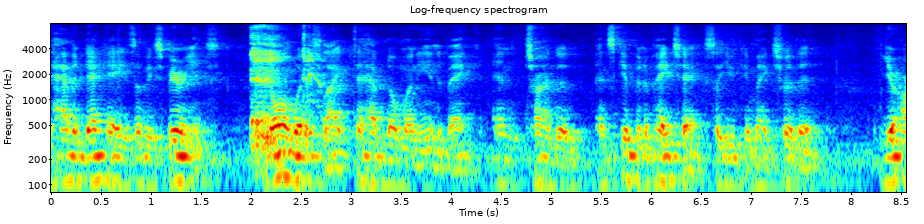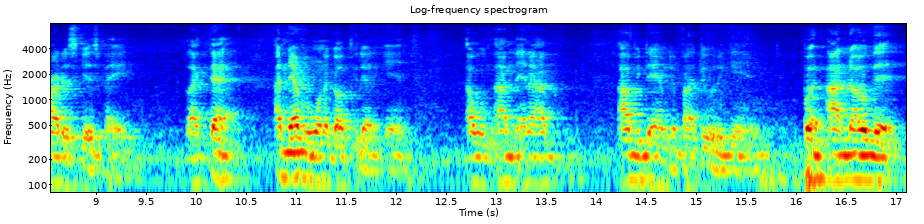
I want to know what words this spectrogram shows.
having decades of experience, knowing what it's like to have no money in the bank and trying to and skipping a paycheck so you can make sure that your artist gets paid. Like that, I never want to go through that again. I will, I'm, and I, I'll be damned if I do it again. But I know that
